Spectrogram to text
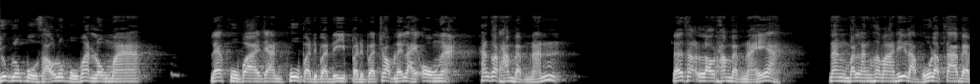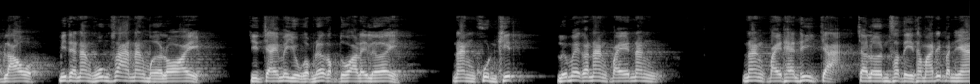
ยุคหลวงปู่เสาหลวงปู่มั่นลงมา และครูบาอาจารย์ผู้ปฏิบัติดีปฏิบัติชอบหลาย ๆ องค์อะท่านก็ทำแบบนั้น แล้วเราทำแบบไหนอะนั่งบัลลังก์สมาธิหลับหูหลับตาแบบเรา มีแต่นั่งฟุ้งซ่านนั่งเม่อลอย จิตใจไม่อยู่กับเนื้อกับตัวอะไรเลย นั่งคุ้นคิด หรือไม่ก็นั่งไปนั่ง นั่งไปแทนที่จะเจริญสติสมาธิปัญญา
